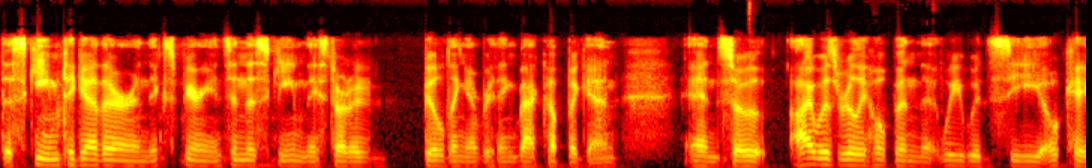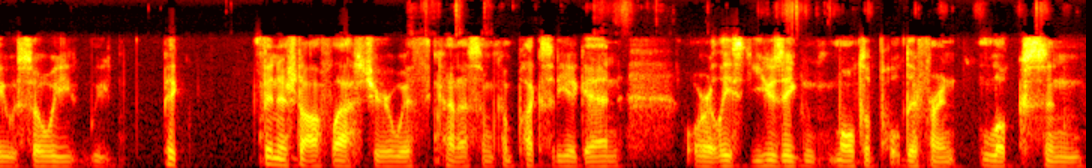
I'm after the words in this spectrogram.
the scheme together and the experience in the scheme, they started building everything back up again. And so I was really hoping that we would see okay, so we we picked finished off last year with kind of some complexity again, or at least using multiple different looks and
